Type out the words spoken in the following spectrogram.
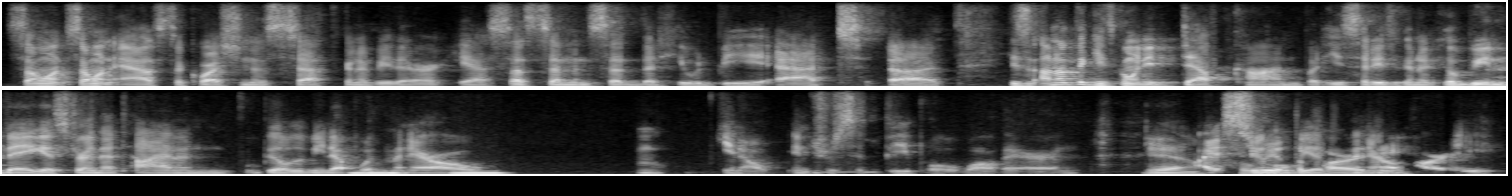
Someone someone asked the question: Is Seth going to be there? Yeah, Seth Simmons said that he would be at. Uh, he's. I don't think he's going to DEF CON, but he said he's going to. He'll be in Vegas during that time, and we'll be able to meet up with Monero, mm, you know, interested people while there. And yeah, I assume we'll be at at the the Monero party.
